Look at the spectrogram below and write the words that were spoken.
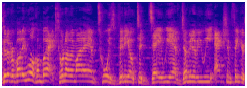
good everybody? Welcome back to another My Damn Toys video. Today we have WWE action figure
